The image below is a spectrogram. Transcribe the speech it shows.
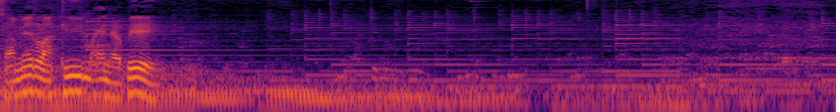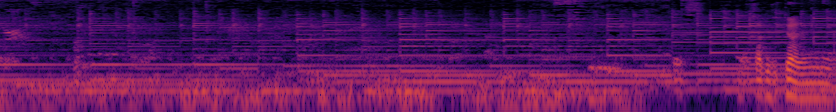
Mas Amir lagi main HP satu jeda yang ini.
